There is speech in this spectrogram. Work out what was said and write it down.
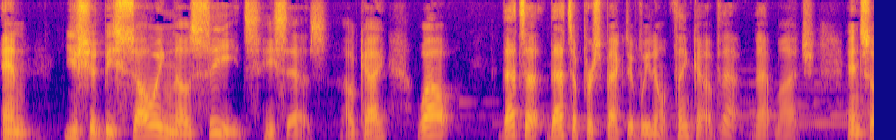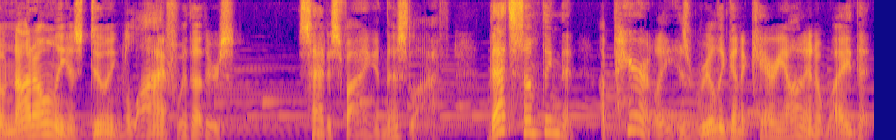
And you should be sowing those seeds, he says. Okay? Well, that's a that's a perspective we don't think of that that much. And so not only is doing life with others satisfying in this life, that's something that apparently is really going to carry on in a way that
